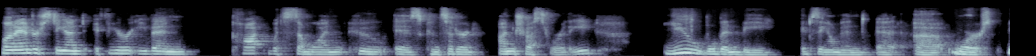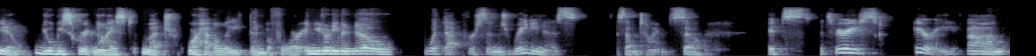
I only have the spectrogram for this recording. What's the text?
Well, I understand if you're even caught with someone who is considered untrustworthy, you will then be examined at uh, more, you know, you'll be scrutinized much more heavily than before. And you don't even know what that person's rating is sometimes. So it's it's very scary. Um,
